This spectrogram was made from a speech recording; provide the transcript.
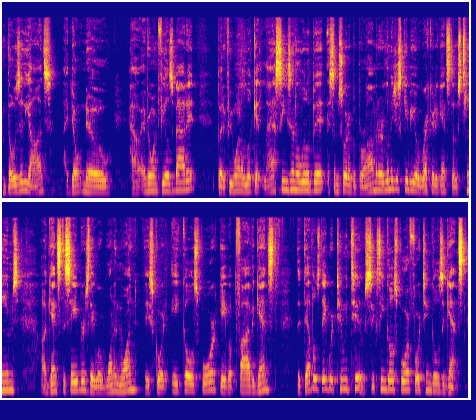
those are the odds i don't know how everyone feels about it but if we want to look at last season a little bit as some sort of a barometer, let me just give you a record against those teams. Against the Sabres, they were 1 and 1. They scored 8 goals for, gave up 5 against. The Devils, they were 2 and 2, 16 goals for, 14 goals against.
